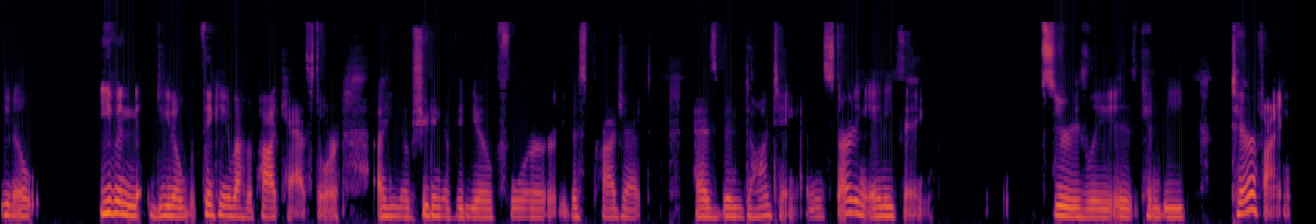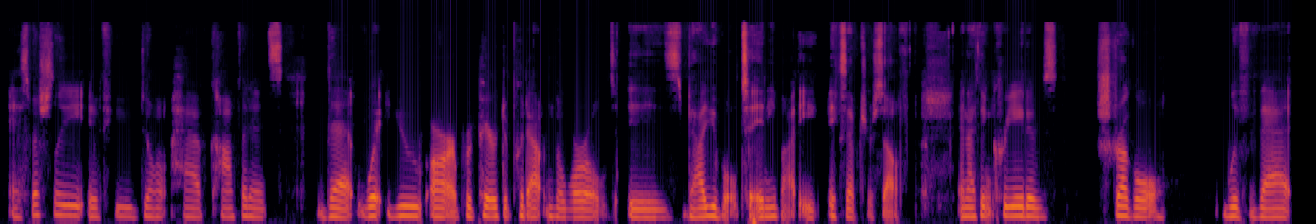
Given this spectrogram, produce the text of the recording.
you know even you know thinking about the podcast or uh, you know shooting a video for this project has been daunting. I mean starting anything seriously it can be terrifying, especially if you don't have confidence that what you are prepared to put out in the world is valuable to anybody except yourself. And I think creatives struggle with that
